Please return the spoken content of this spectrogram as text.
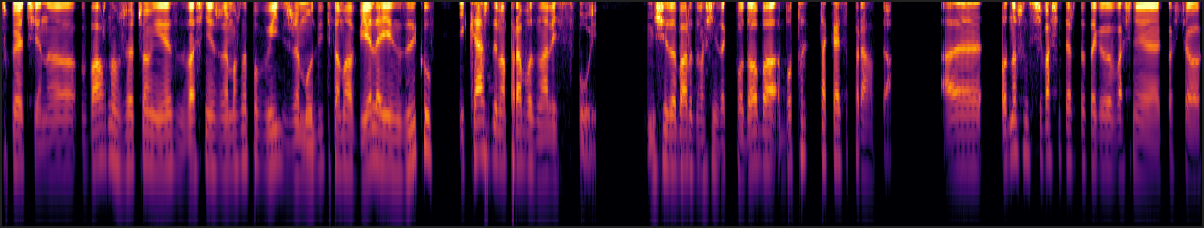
słuchajcie, no ważną rzeczą jest właśnie, że można powiedzieć, że modlitwa ma wiele języków i każdy ma prawo znaleźć swój. Mi się to bardzo właśnie tak podoba, bo ta, taka jest prawda. Ale odnosząc się właśnie też do tego właśnie kościoła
